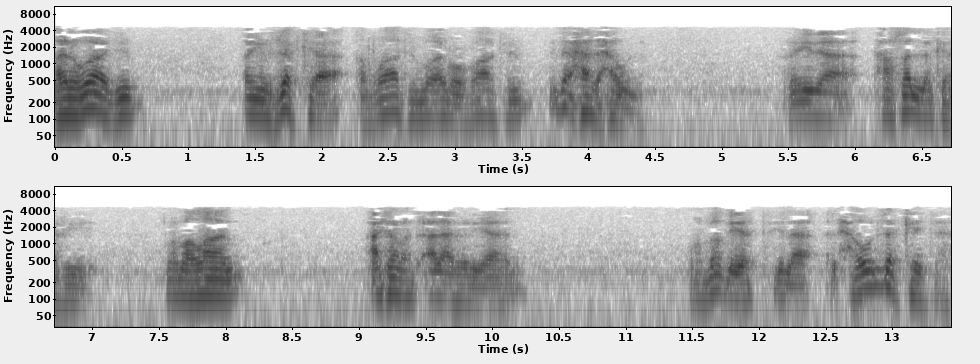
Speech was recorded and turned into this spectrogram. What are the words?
الواجب أن يزكى الراتب وغير الراتب إذا حال حوله. فإذا حصل لك في رمضان عشرة آلاف ريال وبقيت إلى الحول زكيتها.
